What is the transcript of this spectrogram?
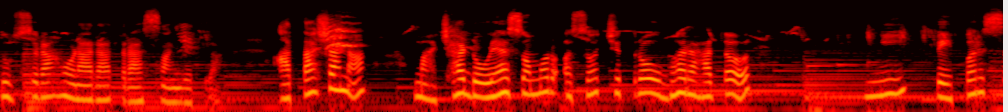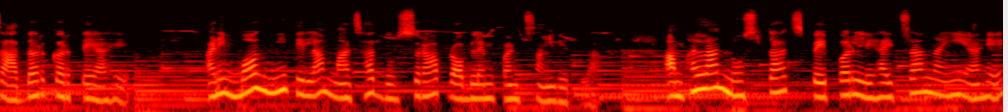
दुसरा होणारा त्रास सांगितला. आताशा ना माझ्या डोळ्यासमोर असं चित्र उभं राहतं मी पेपर सादर करते आहे. आणि मग मी तिला माझा दुसरा प्रॉब्लेम पण सांगितला. आम्हाला नुसताच पेपर लिहायचा नाही आहे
